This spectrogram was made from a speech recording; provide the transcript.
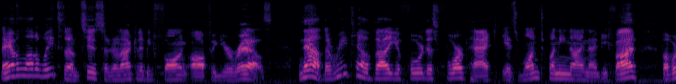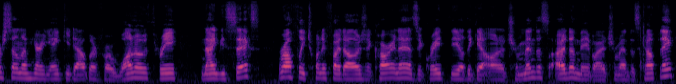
they have a lot of weight to them too, so they're not going to be falling off of your rails. Now, the retail value for this four pack is $129.95, but we're selling them here at Yankee Dabbler for $103.96, roughly $25 a car, and that is a great deal to get on a tremendous item made by a tremendous company.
